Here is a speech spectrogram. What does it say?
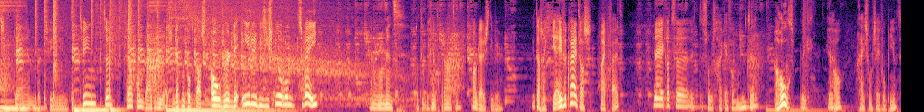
september 2020. Welkom bij de nieuwe SC podcast over de Eredivisie speelronde 2. En op het moment dat ik begin te praten... Oh, daar is die weer. Ik dacht dat je je even kwijt was, Michael Feit. Nee, ik had... Uh, soms ga ik even op mute. Oh. denk ik, ja. Oh, ga je soms even op mute?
